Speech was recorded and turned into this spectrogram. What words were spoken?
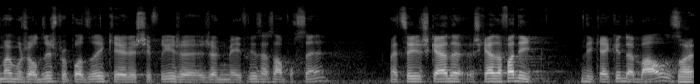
même aujourd'hui, je peux pas dire que le chiffrier, je, je le maîtrise à 100 Mais tu sais, je suis capable de- je suis capable de faire des, des calculs de base. Ouais.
